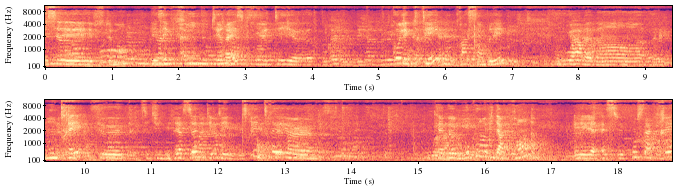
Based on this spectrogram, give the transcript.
Et c'est justement les écrits de Thérèse qui ont été euh, collectés, rassemblés, pour pouvoir eh ben, montrer que c'est une personne qui était très très. Euh, qui avait beaucoup envie d'apprendre. Et elle se consacrait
